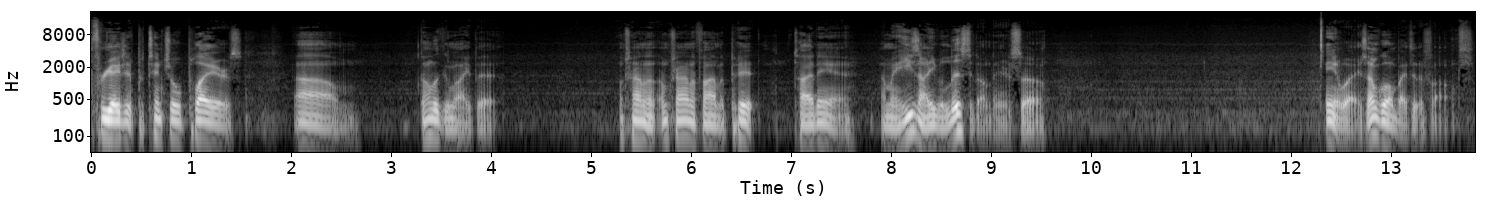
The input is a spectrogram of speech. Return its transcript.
free agent potential players. Um, don't look at me like that. I'm trying to. I'm trying to find the pit tight end. I mean, he's not even listed on there. So, anyways, I'm going back to the phones.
